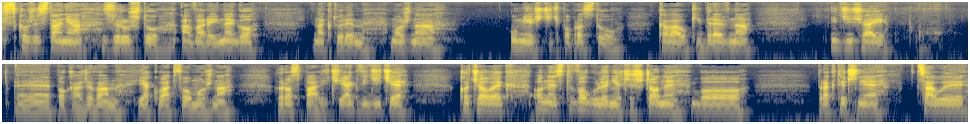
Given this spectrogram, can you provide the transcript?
skorzystania z rusztu awaryjnego, na którym można umieścić po prostu kawałki drewna i dzisiaj e, pokażę Wam, jak łatwo można rozpalić. Jak widzicie, kociołek, on jest w ogóle nieczyszczony, bo praktycznie cały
